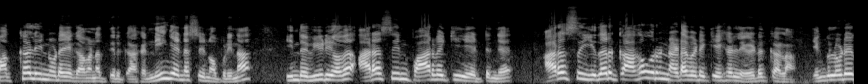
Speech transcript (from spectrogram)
மக்களினுடைய கவனத்திற்காக. நீங்கள் என்ன செய்யணும் அப்படின்னா இந்த வீடியோவை அரசின் பார்வைக்கு எட்டுங்க. அரசு இதற்காக ஒரு நடவடிக்கைகள் எடுக்கலாம். எங்களுடைய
